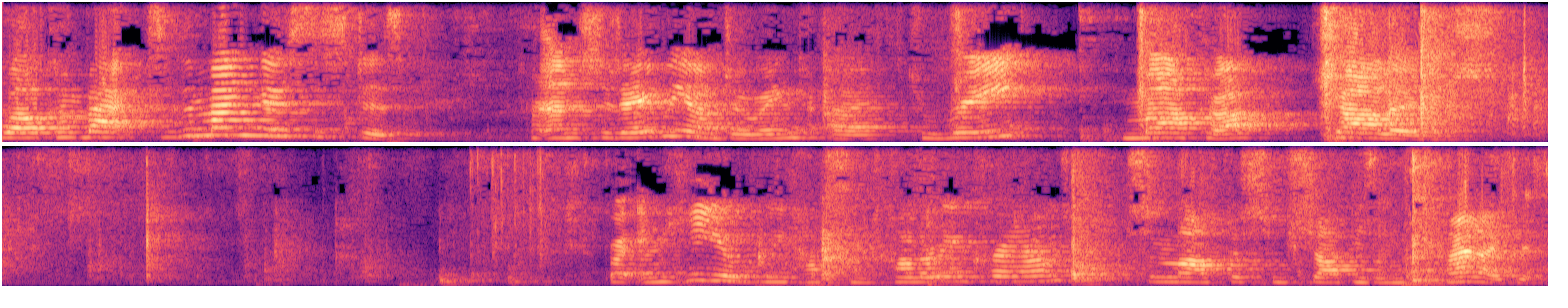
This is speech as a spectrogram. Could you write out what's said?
welcome back to the Mango Sisters. And today we are doing a three marker challenge. Right, in here we have some colouring crayons, some markers, some sharpies and some highlighters.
